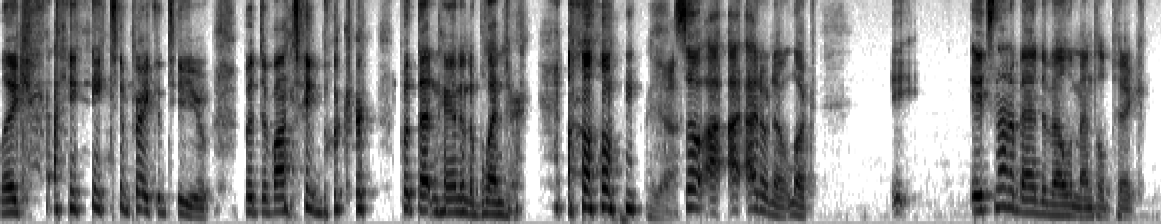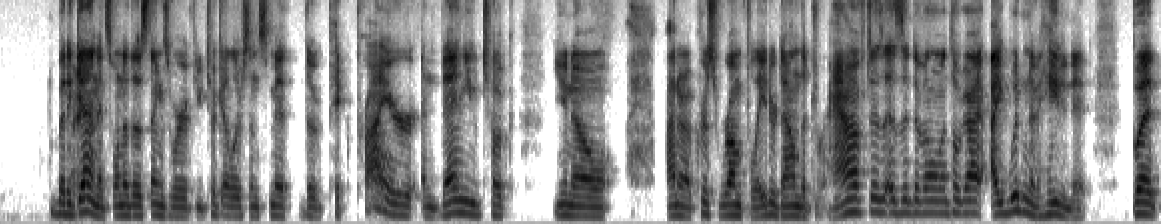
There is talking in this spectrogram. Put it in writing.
Like, I hate to break it to you, but Devontae Booker put that in hand in a blender. Um, yeah. So I, I, I, don't know. Look, it, it's not a bad developmental pick, but again, right. it's one of those things where if you took Ellerson Smith the pick prior, and then you took, you know, I don't know, Chris Rumph later down the draft as, as a developmental guy, I wouldn't have hated it. But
